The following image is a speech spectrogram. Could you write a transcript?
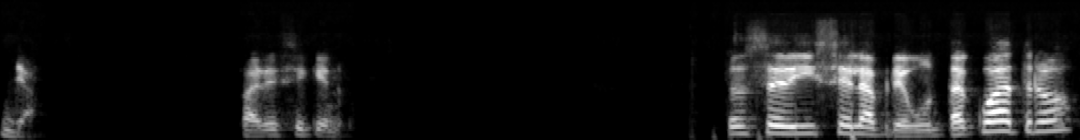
Ya, parece que no. Entonces dice la pregunta 4.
